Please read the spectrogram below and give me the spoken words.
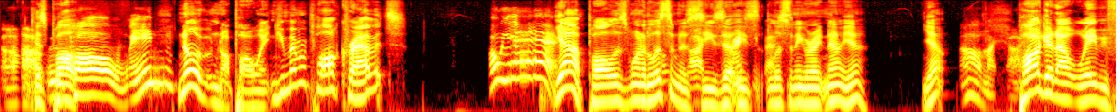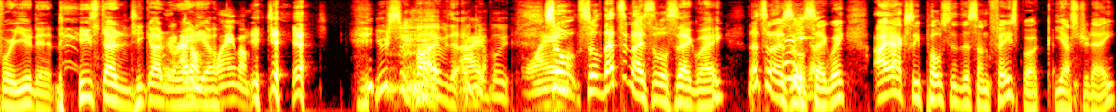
Because Uh, Paul, Paul Wayne? no, not Paul Wayne. You remember Paul Kravitz? Oh yeah. Yeah, Paul is one of the listeners. God, he's uh, he's listening right now. Yeah, yeah. Oh my God. Paul got out way before you did. He started. He got I don't radio. blame him. you survived it. I, I can't believe. blame So, so that's a nice little segue. That's a nice There little segue. I actually posted this on Facebook yesterday.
